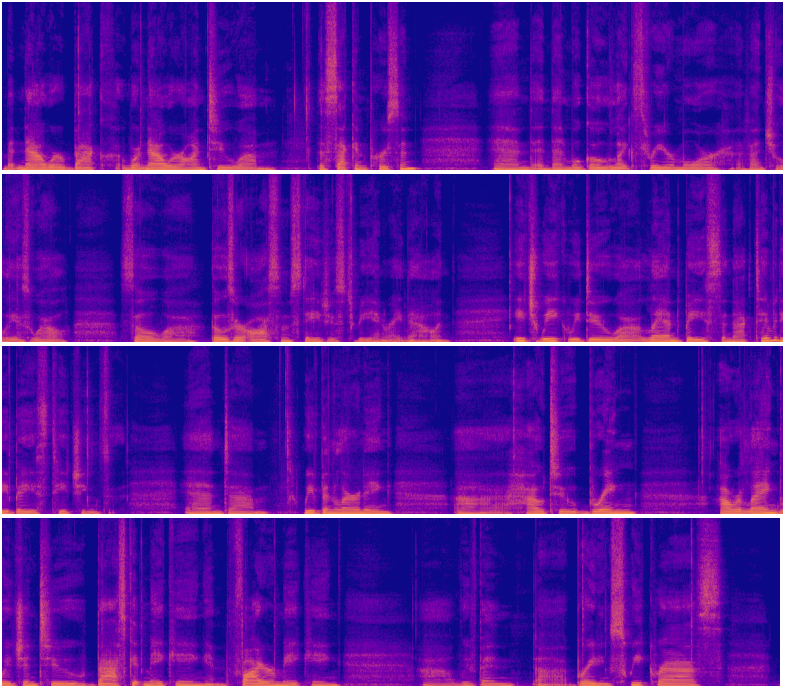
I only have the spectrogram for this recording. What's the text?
but now we're back. We're now we're on to um, the second person and and then we'll go like three or more eventually as well. So uh, those are awesome stages to be in right now. And each week we do uh, land-based and activity-based teachings, and um, we've been learning uh, how to bring our language into basket making and fire making. Uh, we've been uh, braiding sweetgrass,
